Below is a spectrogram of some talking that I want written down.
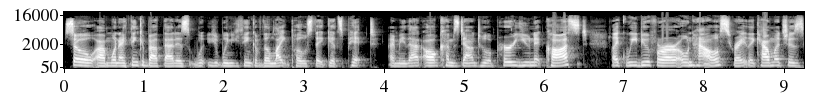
so um, when I think about that is w- when you think of the light post that gets picked. I mean, that all comes down to a per unit cost, like we do for our own house, right? Like how much is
